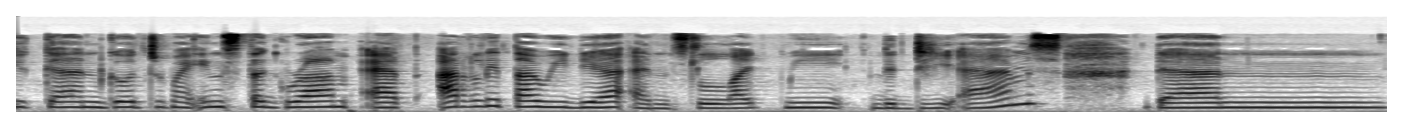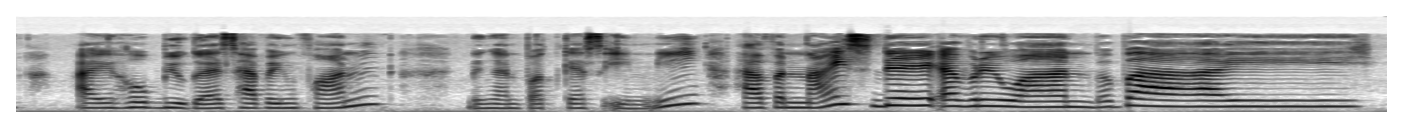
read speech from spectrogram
you can go to my Instagram at Arlita Widya and slide me the DMs. Dan I hope you guys having fun dengan podcast ini. Have a nice day everyone. Bye bye.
